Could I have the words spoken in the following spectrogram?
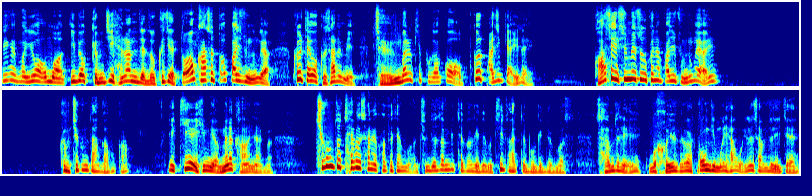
이게 뭐, 요, 뭐, 입욕 금지 해놨는데도 그제 또 가서 또 빠져 죽는 거야. 그렇다고 그 사람이 정말 깊어갖고, 그 빠진 게 아니다. 가서 있으면서도 그냥 빠져 죽는 거야. 그럼 지금도 안 가볼까? 이 기의 힘이 얼마나 강하냐면, 지금도 태백산에 가게 되면, 천재산 밑에 가게 되면, 기도할 때 보게 되면, 사람들이 뭐 허영해가 꽁지머리 하고 이런 사람들이 이제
